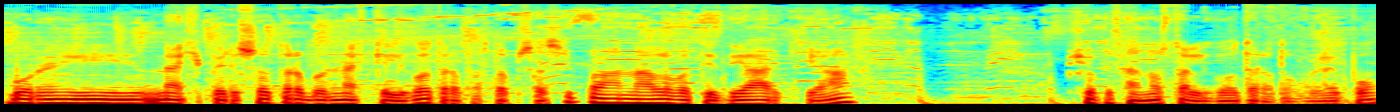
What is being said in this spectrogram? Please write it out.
Μπορεί να έχει περισσότερα, μπορεί να έχει και λιγότερα από αυτά που σας είπα, ανάλογα τη διάρκεια. Πιο πιθανό στα λιγότερα το βλέπω,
